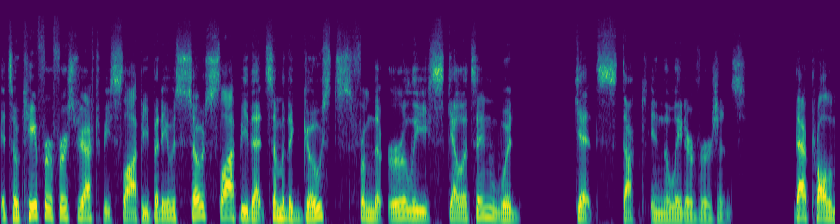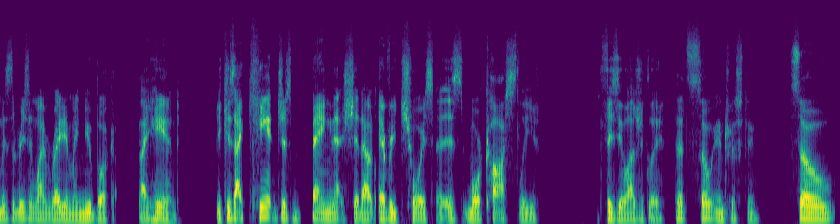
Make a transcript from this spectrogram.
It's okay for a first draft to be sloppy, but it was so sloppy that some of the ghosts from the early skeleton would get stuck in the later versions. That problem is the reason why I'm writing my new book by hand because I can't just bang that shit out. Every choice uh, is more costly physiologically. That's so interesting. So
